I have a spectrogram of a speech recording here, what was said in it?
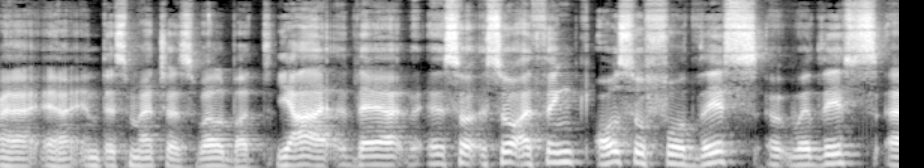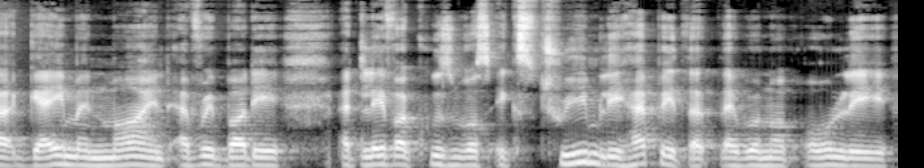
uh, uh, in this match as well. But yeah, there. So so I think also for this uh, with this uh, game in mind, everybody at Leverkusen was extremely happy that they were not only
